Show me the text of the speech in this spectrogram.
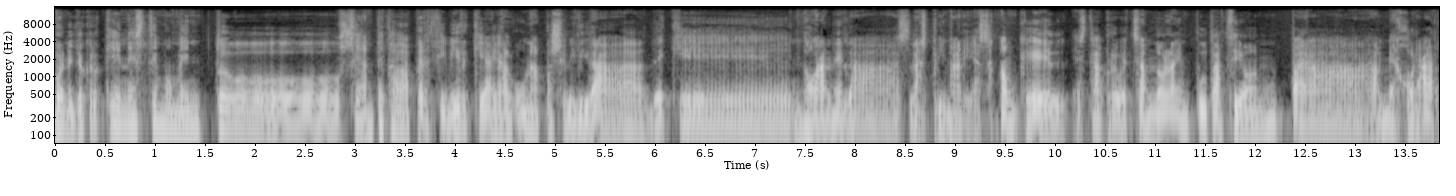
Bueno, yo creo que en este momento se ha empezado a percibir que hay alguna posibilidad de que no gane las primarias, aunque él está aprovechando la imputación para mejorar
